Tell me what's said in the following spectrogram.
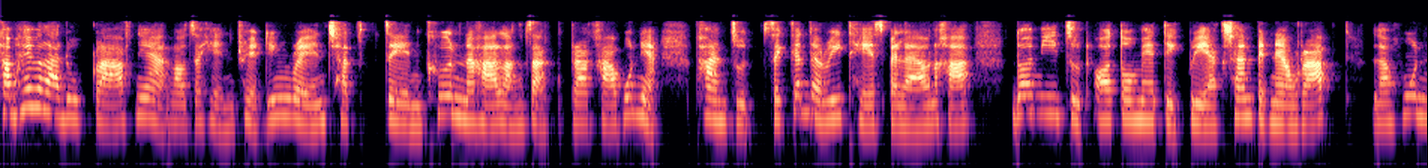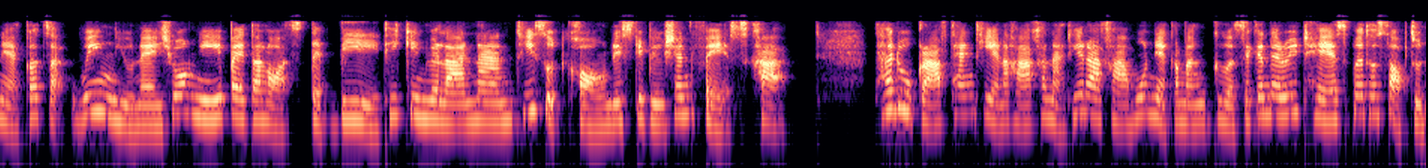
ทำให้เวลาดูกราฟเนี่ยเราจะเห็น trading range ชัดเจนขึ้นนะคะ หลังจากราคาหุ้นเนี่ยผ่านจุด secondary test ไปแล้วนะคะ โดยมีจุด automatic reaction เป็นแนวรับแล้วหุ้นเนี่ยก็จะวิ่งอยู่ในช่วงนี้ไปตลอด step B ที่กินเวลานานที่สุดของ distribution phase ค่ะ ถ้าดูกราฟแท่งเทียนนะคะ ขณะที่ราคาหุ้นเนี่ยกำลังเกิด secondary test เพื่อทดสอบจุด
